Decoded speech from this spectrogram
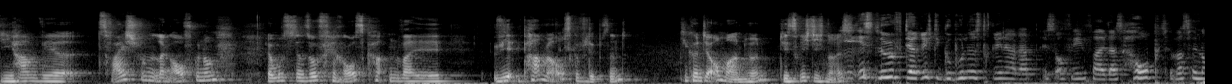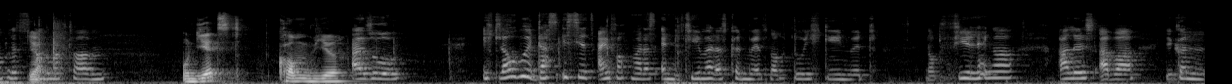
die haben wir zwei Stunden lang aufgenommen. Da musste ich dann so viel rauscutten, weil wir ein paar Mal ausgeflippt sind. Die könnt ihr auch mal anhören. Die ist richtig nice. Ist Löw der richtige Bundestrainer? Das ist auf jeden Fall das Haupt, was wir noch letztes Ja. Mal gemacht haben. Und jetzt kommen wir. Also, ich glaube, das ist jetzt einfach mal das Ende Thema. Das können wir jetzt noch durchgehen mit noch viel länger alles. Aber wir können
